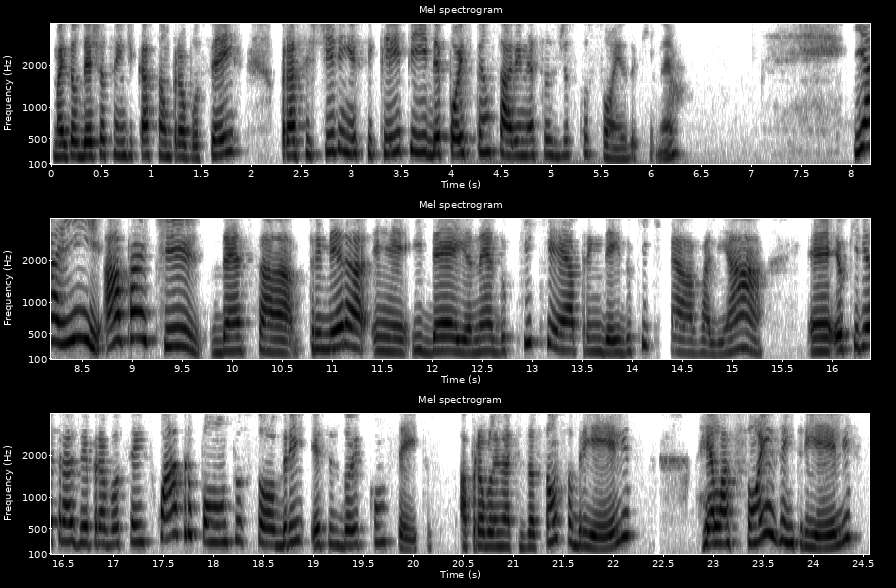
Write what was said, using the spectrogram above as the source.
Mas eu deixo essa indicação para vocês para assistirem esse clipe e depois pensarem nessas discussões aqui, né? E aí, a partir dessa primeira é, ideia né, do que, que é aprender e do que, que é avaliar, é, eu queria trazer para vocês quatro pontos sobre esses dois conceitos: a problematização sobre eles, relações entre eles,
